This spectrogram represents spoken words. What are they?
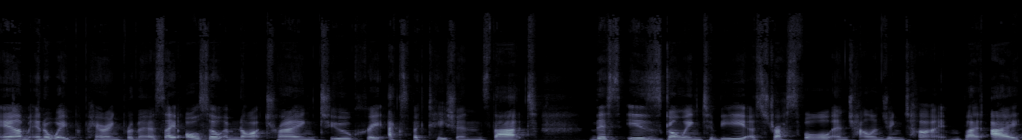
am in a way preparing for this, I also am not trying to create expectations that this is going to be a stressful and challenging time. But I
